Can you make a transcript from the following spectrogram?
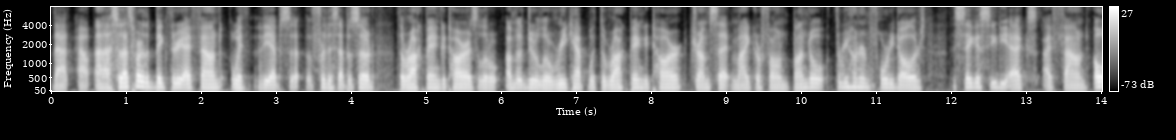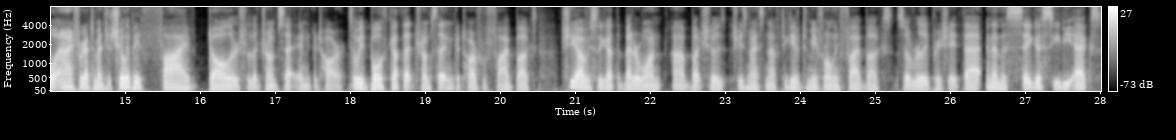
that out. Uh, so that's part of the big three I found with the episode for this episode the rock band guitar is a little i'm gonna do a little recap with the rock band guitar drum set microphone bundle $340 the sega cdx i found oh and i forgot to mention she only paid five dollars for the drum set and guitar so we both got that drum set and guitar for five bucks She obviously got the better one, uh, but she was, she's nice enough to give it to me for only five bucks. So really appreciate that. And then the Sega CDX,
